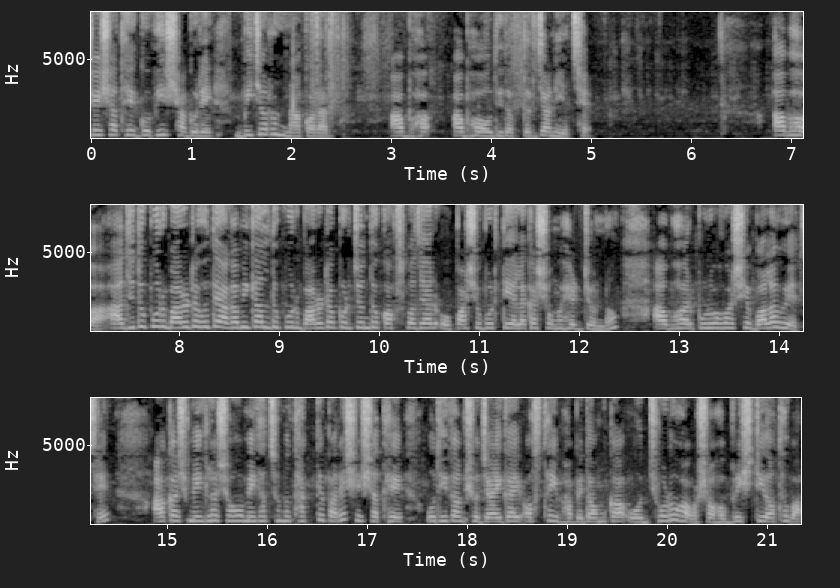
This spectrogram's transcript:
সেই সাথে গভীর সাগরে বিচরণ না করার আবহাওয়া আবহাওয়া অধিদপ্তর জানিয়েছে। আবহাওয়া। আজ দুপুর বারোটা হতে আগামীকাল দুপুর বারোটা পর্যন্ত কক্সবাজার ও পার্শ্ববর্তী এলাকাসমূহের জন্য আবহাওয়ার পূর্বাভাসে বলা হয়েছে, আকাশ মেঘলা সহ মেঘাচ্ছন্ন থাকতে পারে সে সাথে অধিকাংশ জায়গায় অস্থায়ীভাবে দমকা ও ঝোড়ো হাওয়া সহ বৃষ্টি অথবা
